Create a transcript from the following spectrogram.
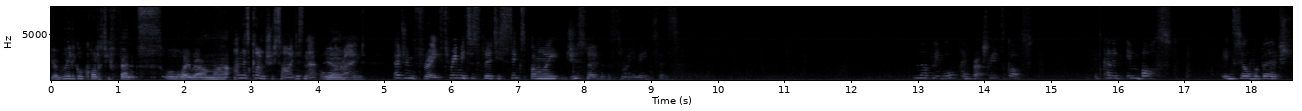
get a really good quality fence all the way around that. And there's countryside, isn't it, all Yeah. around. Bedroom 3, 3 metres 36 by just over the 3 metres. Lovely wallpaper actually, it's got, it's kind of embossed in silver birch.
